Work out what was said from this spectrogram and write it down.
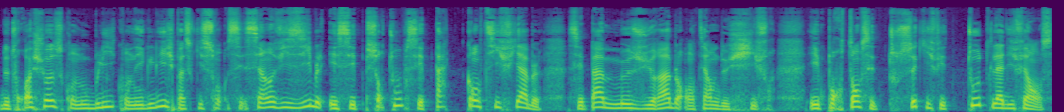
de trois choses qu'on oublie, qu'on néglige parce qu'ils sont, c'est invisible et c'est surtout, c'est pas quantifiable, c'est pas mesurable en termes de chiffres. Et pourtant, c'est tout ce qui fait toute la différence.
